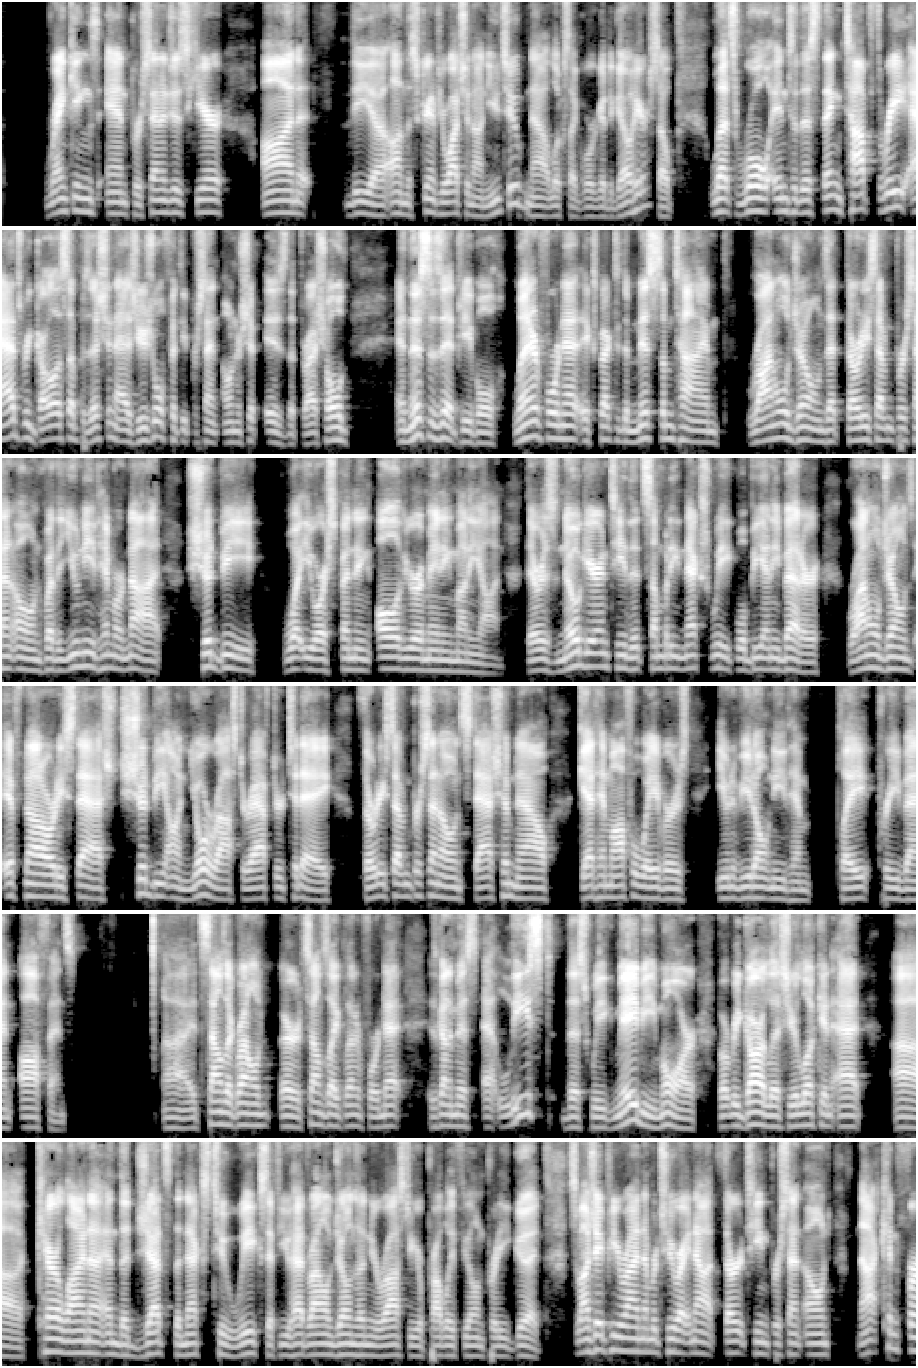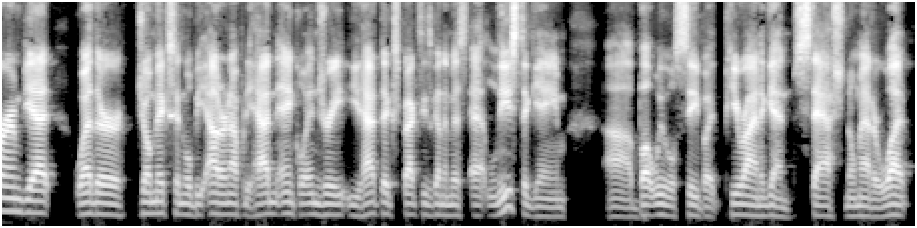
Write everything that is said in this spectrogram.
rankings and percentages here on the uh, on the screen if you're watching on YouTube. Now it looks like we're good to go here. So let's roll into this thing. Top three adds, regardless of position, as usual. 50% ownership is the threshold. And this is it, people. Leonard Fournette expected to miss some time. Ronald Jones at 37% owned, whether you need him or not, should be what you are spending all of your remaining money on. There is no guarantee that somebody next week will be any better. Ronald Jones, if not already stashed, should be on your roster after today. 37% owned. Stash him now. Get him off of waivers, even if you don't need him. Play prevent offense. Uh, it sounds like Ronald, or it sounds like Leonard Fournette is going to miss at least this week, maybe more. But regardless, you're looking at uh, Carolina and the Jets the next two weeks. If you had Ronald Jones on your roster, you're probably feeling pretty good. Samaje Perine, number two, right now at 13% owned. Not confirmed yet whether Joe Mixon will be out or not, but he had an ankle injury. You'd have to expect he's going to miss at least a game, uh, but we will see. But Perine, again, stashed no matter what.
